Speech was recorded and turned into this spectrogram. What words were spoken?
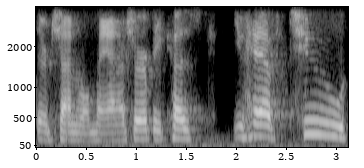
their general manager, because you have two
